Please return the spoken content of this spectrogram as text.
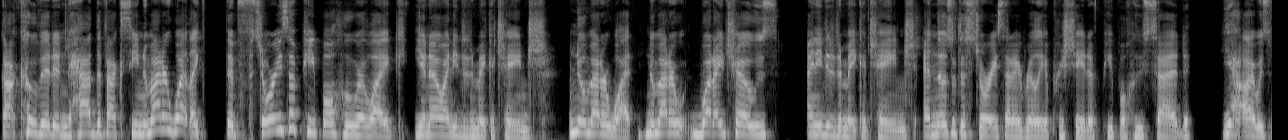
got COVID and had the vaccine, no matter what, like the stories of people who were like, you know, I needed to make a change no matter what, no matter what I chose, I needed to make a change. And those are the stories that I really appreciate of people who said, yeah, I was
